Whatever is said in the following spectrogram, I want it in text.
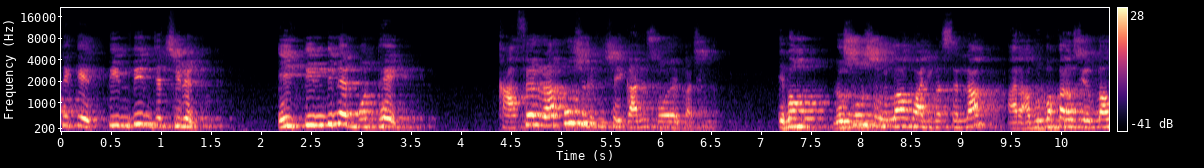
থেকে তিন দিন যে ছিলেন, এই তিন দিনের মধ্যে কাফেররা পৌঁছে সেই গাড়ির শহরের কাছে। এবং রসুল সাল্লাহ আলী আসাল্লাম আর আবু বকর রসিউল্লাহ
